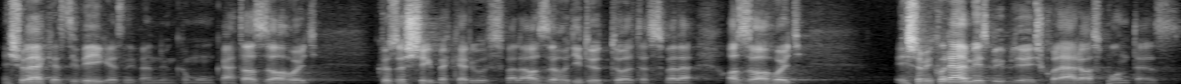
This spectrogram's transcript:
és ő elkezdi végezni bennünk a munkát. Azzal, hogy közösségbe kerülsz vele, azzal, hogy időt töltesz vele, azzal, hogy... És amikor elmész bibliaiskolára, az pont ez.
